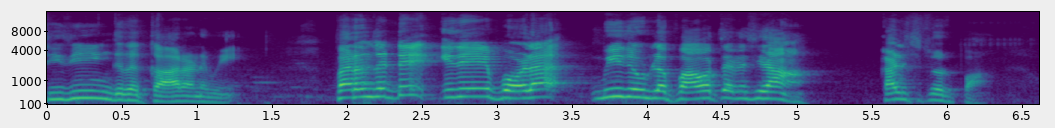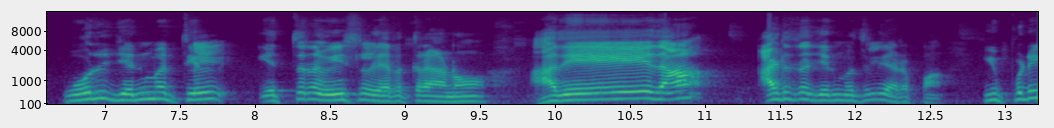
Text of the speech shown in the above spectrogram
திதிங்கிற காரணமே. பிறந்துட்டு இதே போல் மீதி உள்ள பாவத்தை என்ன செய்யலாம் கழிச்சிட்டு இருப்பான். ஒரு ஜென்மத்தில் எத்தனை வயசில் இறக்குறானோ அதே தான் அடுத்த ஜென்மத்தில் இறப்பான். இப்படி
